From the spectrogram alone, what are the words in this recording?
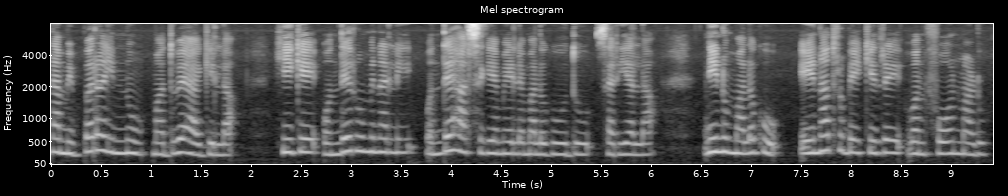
ನಮ್ಮಿಬ್ಬರ ಇನ್ನೂ ಮದುವೆ ಆಗಿಲ್ಲ. ಹೀಗೆ ಒಂದೇ ರೂಮಿನಲ್ಲಿ ಒಂದೇ ಹಾಸಿಗೆಯ ಮೇಲೆ ಮಲಗುವುದು ಸರಿಯಲ್ಲ. ನೀನು ಮಲಗು, ಏನಾದರೂ ಬೇಕಿದ್ರೆ ಒಂದು ಫೋನ್ ಮಾಡು.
